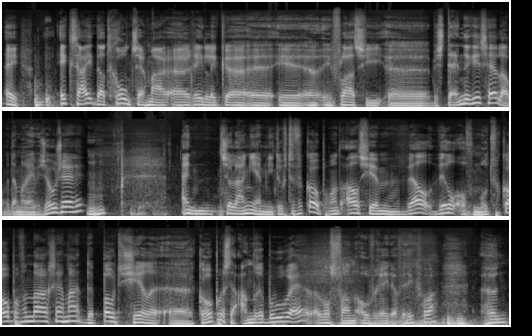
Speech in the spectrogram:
Hey, ik zei dat grond, zeg maar, eh, redelijk eh, eh, eh, inflatiebestendig is. Hè? Laten we dat maar even zo zeggen. En zolang je hem niet hoeft te verkopen. Want als je hem wel wil of moet verkopen vandaag, zeg maar, de potentiële eh, kopers, de andere boeren, hè, los van overheden of weet ik veel wat, hun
